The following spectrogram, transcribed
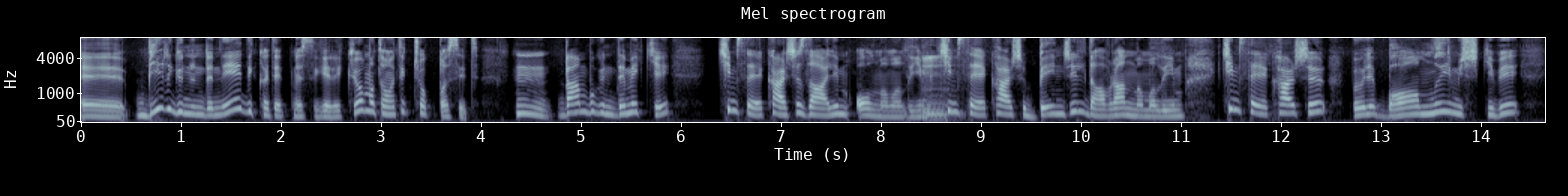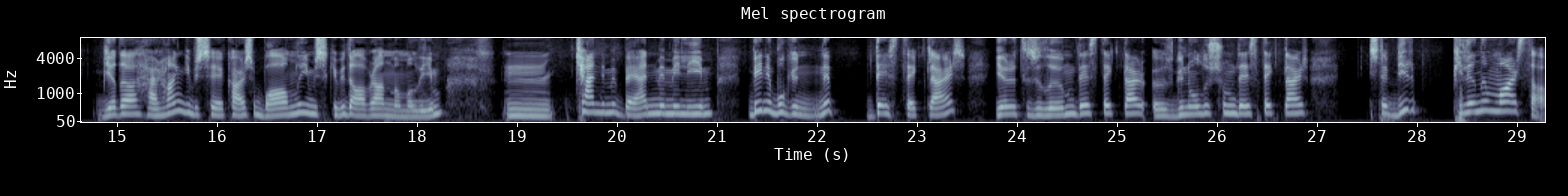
Ee, bir gününde neye dikkat etmesi gerekiyor? Matematik çok basit. Hmm, ben bugün demek ki kimseye karşı zalim olmamalıyım. Hmm. Kimseye karşı bencil davranmamalıyım. Kimseye karşı böyle bağımlıymış gibi ya da herhangi bir şeye karşı bağımlıymış gibi davranmamalıyım. Hmm, kendimi beğenmemeliyim. Beni bugün ne destekler? Yaratıcılığım destekler, özgün oluşum destekler. İşte bir planım varsa,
